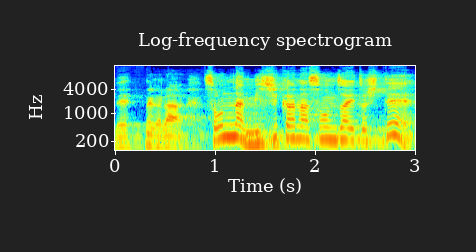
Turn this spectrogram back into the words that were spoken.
ね、だからそんな身近な存在として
